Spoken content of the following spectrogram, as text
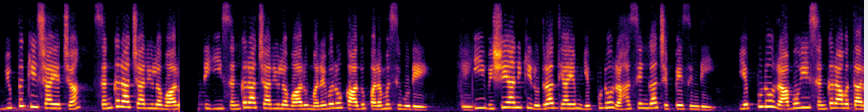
వ్యుక్తకేశాయ చ శంకరాచార్యుల వారు ఈ శంకరాచార్యుల వారు మరెవరో కాదు పరమశివుడే. ఈ విషయానికి రుద్రాధ్యాయం ఎప్పుడో రహస్యంగా చెప్పేసింది. ఎప్పుడో రాబోయే శంకరావతార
